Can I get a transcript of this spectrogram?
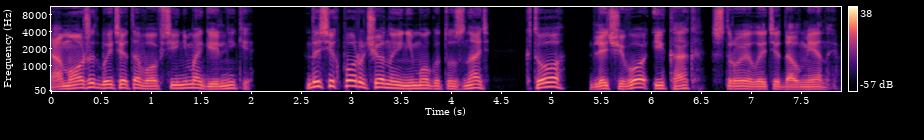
А может быть, это вовсе не могильники. До сих пор ученые не могут узнать, кто, для чего и как строил эти долмены.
